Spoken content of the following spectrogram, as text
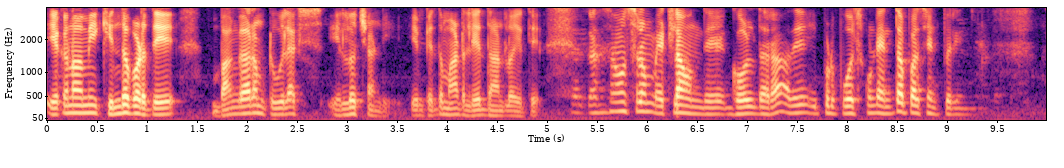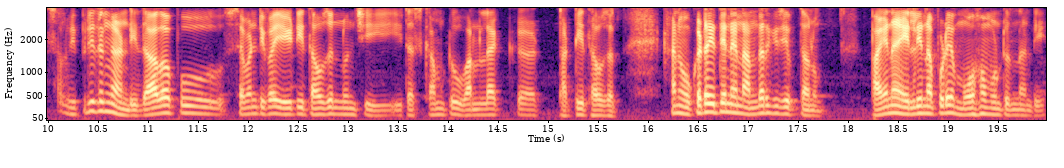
ఎకనామీ కింద పడితే బంగారం టూ ల్యాక్స్ వెళ్ళొచ్చండి. ఏం పెద్ద మాట లేదు దాంట్లో అయితే. గత సంవత్సరం ఎట్లా ఉంది గోల్డ్ ధర? అదే ఇప్పుడు పోల్చుకుంటే ఎంత పర్సెంట్ పెరిగింది? అసలు విపరీతంగా అండి. దాదాపు సెవెంటీ ఫైవ్ ఎయిటీ థౌజండ్ నుంచి it has come to one lakh thirty thousand కానీ ఒకటైతే నేను అందరికీ చెప్తాను. పైన వెళ్ళినప్పుడే మోహం ఉంటుందండి.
